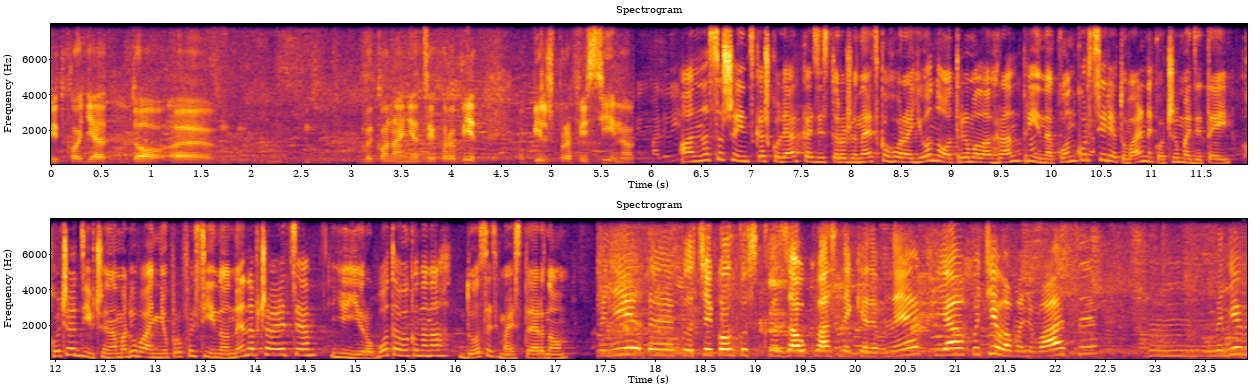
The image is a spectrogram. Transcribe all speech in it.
підходять до е, виконання цих робіт більш професійно. Анна Сушинська, школярка зі Сторожинецького району, отримала гран-прі на конкурсі Рятувальник очима дітей. Хоча дівчина малюванню професійно не навчається, її робота виконана досить майстерно. Мені е, про цей конкурс сказав класний керівник. Я хотіла малювати. Мені е,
